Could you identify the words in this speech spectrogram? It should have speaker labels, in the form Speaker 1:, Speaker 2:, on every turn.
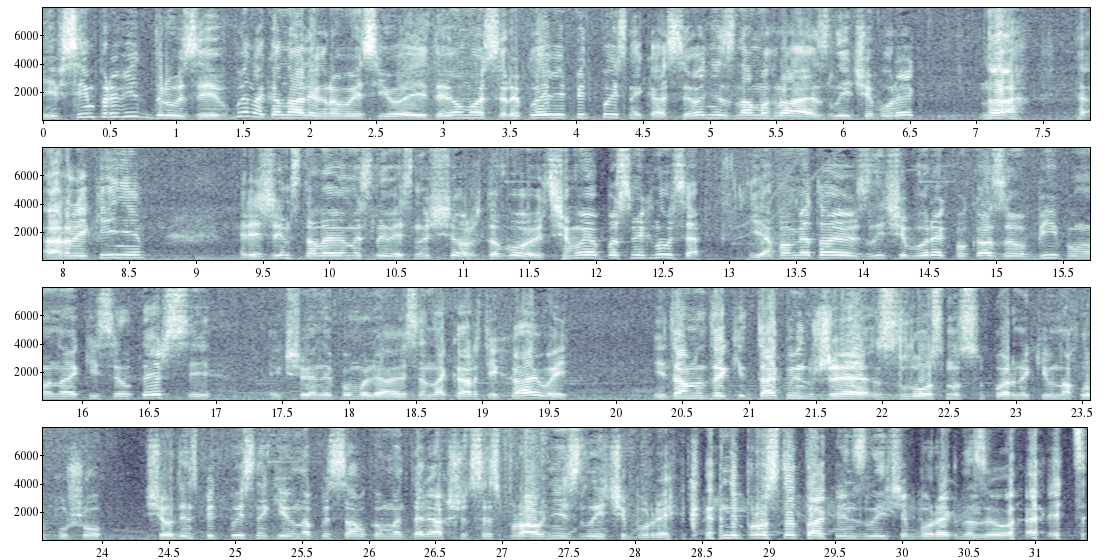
Speaker 1: І всім привіт, друзі! Ви на каналі Гравець UA дивимось реплей від підписника. Сьогодні з нами грає злий чебурек на Арлікіні. Режим сталевий мисливець. Ну що ж, до бою. Чому я посміхнувся? Я пам'ятаю, злий чебурек показував бій, по-моєму, на якійсь ЛТшці, якщо я не помиляюся, на карті Хайвей. І там ну, так, так він вже злосно суперників нахлопушував. Що один з підписників написав в коментарях, що це справжній злий чебурек. Не просто так він злий чебурек називається.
